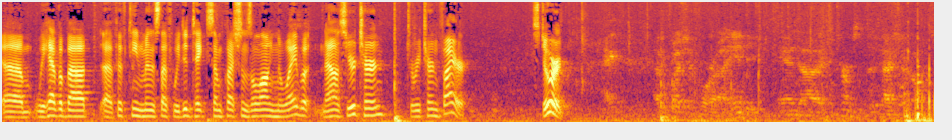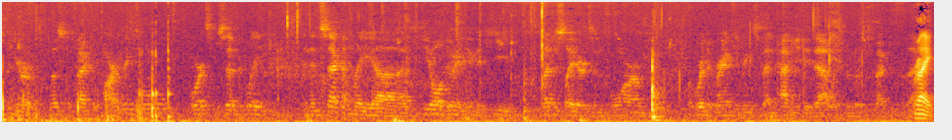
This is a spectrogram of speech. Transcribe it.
um, we have about uh, 15 minutes left. We did take some questions along the way, but now it's your turn to return fire. Stuart. I have a question for uh, Andy. And uh, in terms of the tax write-off, what's been your most effective marketing tool for it specifically? And then secondly, uh, do you all do anything to keep legislators informed of where the grants are being spent? How do you do that? What's been the most effective for that? Right.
